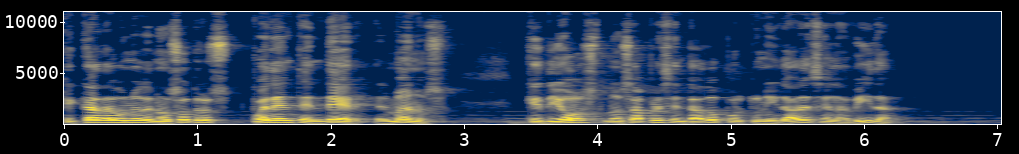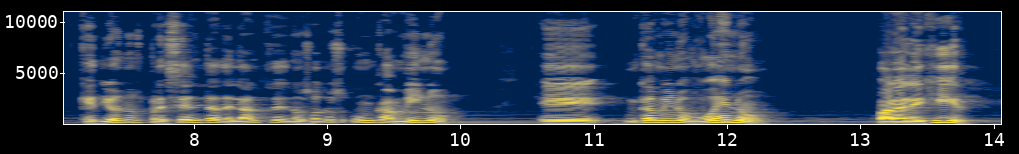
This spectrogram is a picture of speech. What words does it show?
que cada uno de nosotros puede entender, hermanos, que Dios nos ha presentado oportunidades en la vida, que Dios nos presenta delante de nosotros un camino, eh, un camino bueno para elegir.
